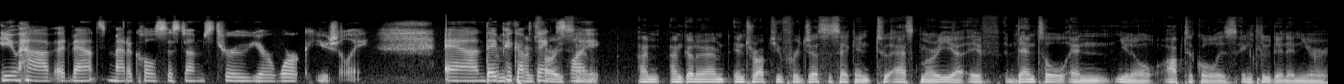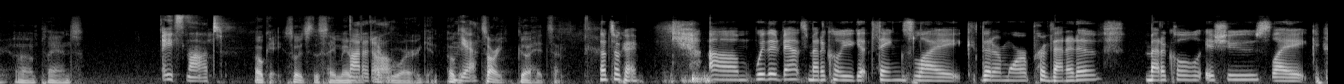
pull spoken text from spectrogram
you have advanced medical systems through your work usually and they I'm, pick up I'm things sorry, like I'm I'm going to um, interrupt you for just a second to ask Maria if dental and you know optical is included in your uh, plans. It's not. Okay, so it's the same every, everywhere all. again. Okay, yeah. sorry. Go ahead, Sam. That's okay. Um, with advanced medical, you get things like that are more preventative medical issues like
